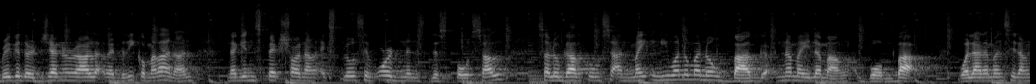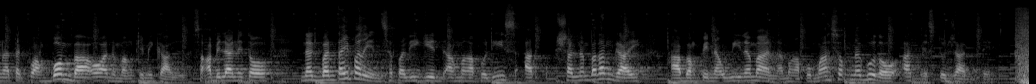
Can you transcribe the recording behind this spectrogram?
Brigadier General Rodrigo Maranan, nag-inspeksyon ng explosive ordnance disposal sa lugar kung saan may iniwan umanong bag na may lamang bomba. Wala naman silang natagpo ang bomba o anumang kemikal. Sa kabila nito, nagbantay pa rin sa paligid ang mga pulis at opisyal ng barangay habang pinauwi naman ang mga pumasok na guro at estudyante.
